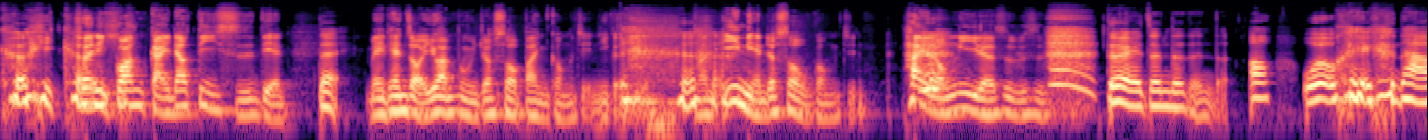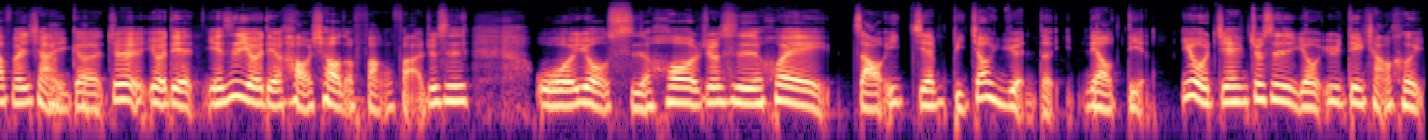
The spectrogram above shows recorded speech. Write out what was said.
可以可以。所以你光改掉第十点，对，每天走一万步，你就瘦半公斤一个月，那你一年就瘦五公斤，太容易了，是不是？对，真的真的。哦，我有可以跟大家分享一个，就是有点也是有点好笑的方法，就是我有时候就是会找一间比较远的饮料店。因为我今天就是有预定想要喝饮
